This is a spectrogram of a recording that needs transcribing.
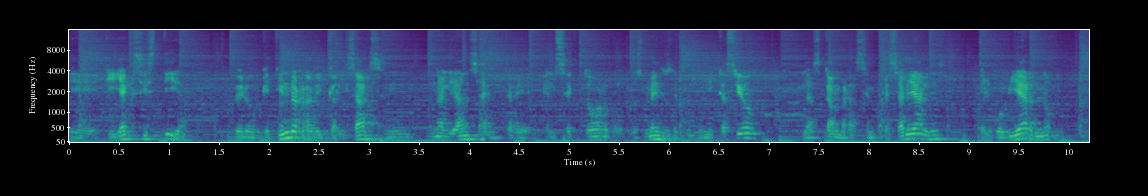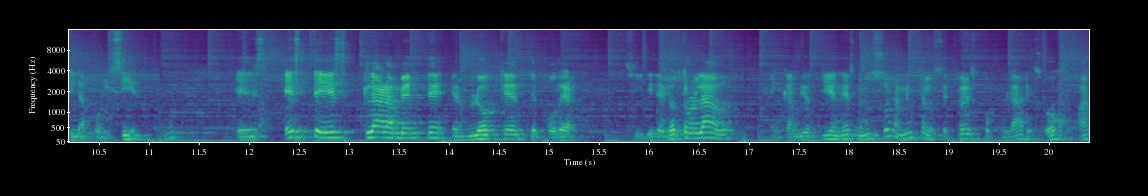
eh, que ya existía, pero que tiende a radicalizarse, una alianza entre el sector de los medios de comunicación, las cámaras empresariales, el gobierno y la policía. Es, este es claramente el bloque de poder. Y del otro lado, en cambio, tienes no solamente a los sectores populares, ojo, ¿ah?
